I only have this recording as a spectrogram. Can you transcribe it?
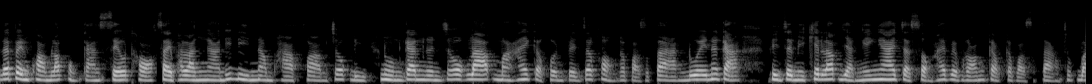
และเป็นความลับของการเซลล์ทอล์กใส่พลังงานที่ดีนำพาความโชคดี หนุนการเงินโชคลาภมาให้กับคนเป็นเจ้าของกระเป๋าสตางค์ด้วยนะคะพินจะมีเคล็ดลับอย่างง่ายๆ จัดส่งให้ไปพร้อมกับกระเป๋าสตางค์ทุกใบ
